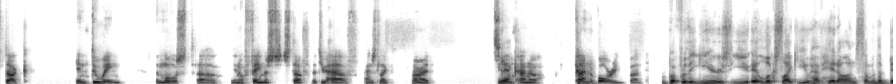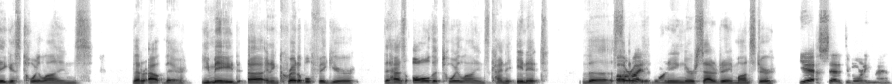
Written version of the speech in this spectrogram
stuck in doing the most uh you know famous stuff that you have. And it's like all right it's Yeah. getting kind of kind of boring but but for the years you it looks like you have hit on some of the biggest toy lines that are out there you made uh, an incredible figure that has all the toy lines kind of in it the All saturday right. morning or saturday monster yeah saturday morning man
